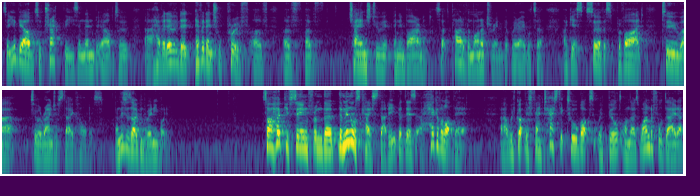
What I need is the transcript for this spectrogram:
So you'll be able to track these and then be able to uh, have an evident, evidential proof of, of, of change to an environment. So it's part of the monitoring that we're able to, I guess, service, provide to, uh, to a range of stakeholders. And this is open to anybody. So I hope you've seen from the, the minerals case study that there's a heck of a lot there. Uh, we've got this fantastic toolbox that we've built on those wonderful data.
